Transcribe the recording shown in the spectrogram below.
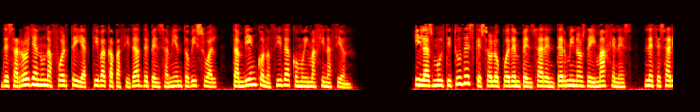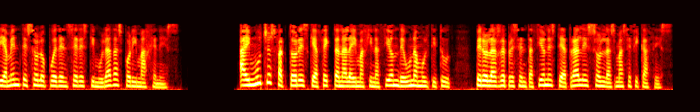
desarrollan una fuerte y activa capacidad de pensamiento visual, también conocida como imaginación. Y las multitudes que solo pueden pensar en términos de imágenes, necesariamente solo pueden ser estimuladas por imágenes. Hay muchos factores que afectan a la imaginación de una multitud, pero las representaciones teatrales son las más eficaces.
